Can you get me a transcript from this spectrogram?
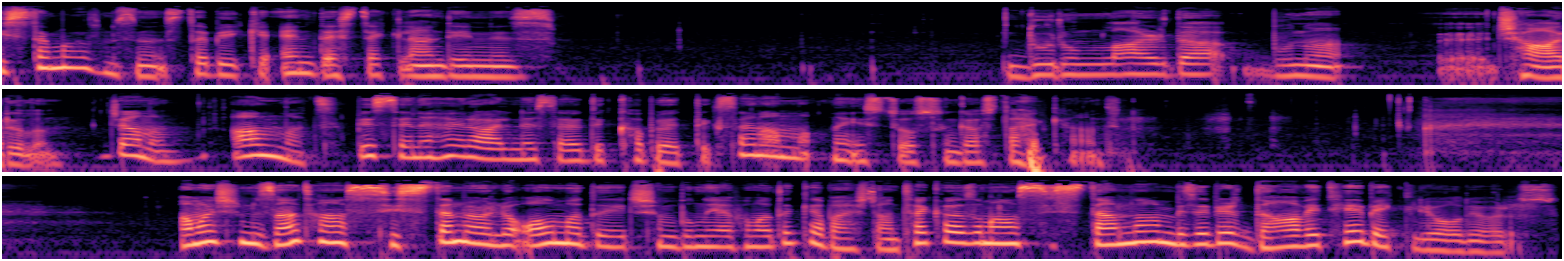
İstemez misiniz? Tabii ki en desteklendiğiniz durumlarda bunu e, çağrılın. Canım anlat. Biz seni her haline sevdik, kabul ettik. Sen anlat ne istiyorsun göster kendini. Ama şimdi zaten sistem öyle olmadığı için bunu yapamadık ya baştan. Tekrar o zaman sistemden bize bir davetiye bekliyor oluyoruz.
